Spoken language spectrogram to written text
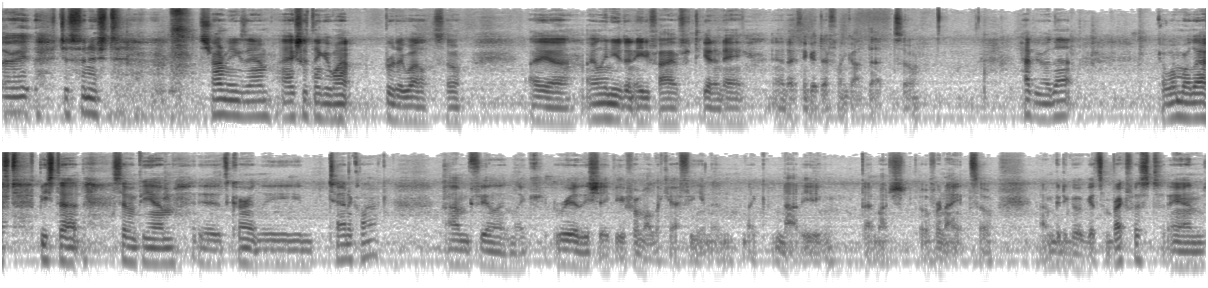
All right, just finished astronomy exam. I actually think it went really well. So I uh, I only needed an 85 to get an A, and I think I definitely got that. So happy with that. Got one more left. BStat 7 p.m. It's currently 10 o'clock. I'm feeling like really shaky from all the caffeine and like not eating that much overnight. So I'm gonna go get some breakfast and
